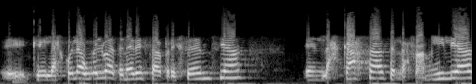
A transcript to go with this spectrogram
eh, que la escuela vuelva a tener esa presencia en las casas, en las familias,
